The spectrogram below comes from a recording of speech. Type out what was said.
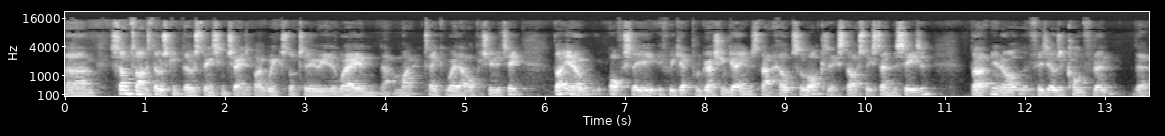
Um, sometimes those can, those things can change by weeks or two either way, and that might take away that opportunity. But you know, obviously, if we get progression games, that helps a lot because it starts to extend the season. But you know, the physios are confident that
